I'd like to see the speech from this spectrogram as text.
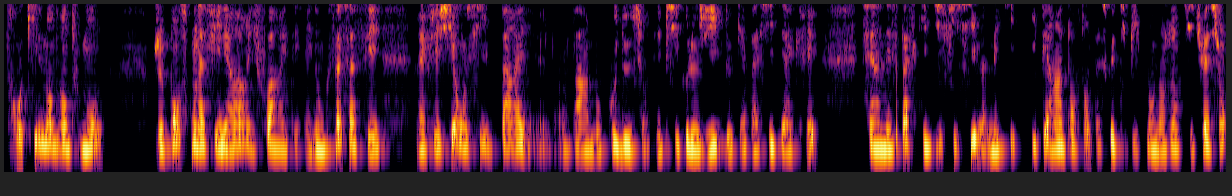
tranquillement devant tout le monde, je pense qu'on a fait une erreur, il faut arrêter. Et donc ça, ça fait réfléchir aussi, pareil, on parle beaucoup de sûreté psychologique, de capacité à créer. C'est un espace qui est difficile, mais qui est hyper important parce que typiquement dans ce genre de situation,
